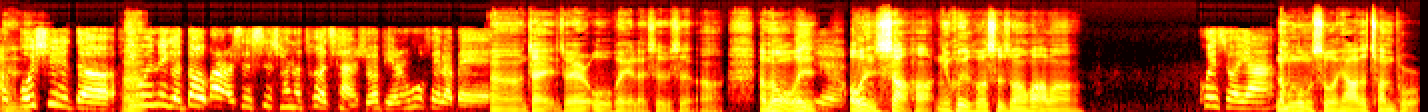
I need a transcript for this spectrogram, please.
不不是的，因为那个豆瓣是四川的特产，说别人误会了呗。嗯，在别人误会了是不是啊？怎么我问，我问上哈，你会说四川话吗？会说呀，能不能跟我们说一下子川普？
